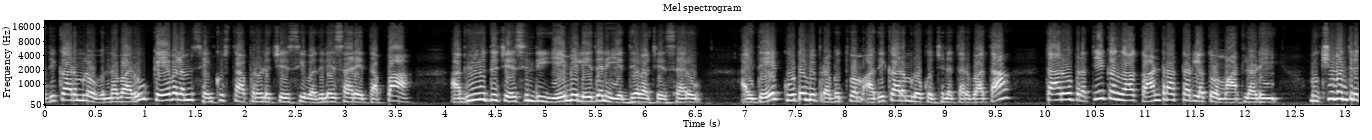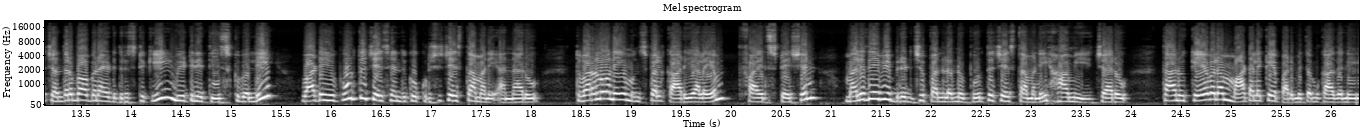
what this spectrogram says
అధికారంలో ఉన్నవారు కేవలం శంకుస్థాపనలు చేసి వదిలేశారే తప్ప అభివృద్ధి చేసింది ఏమీ లేదని ఎద్దేవా చేశారు. అయితే కూటమి ప్రభుత్వం అధికారంలోకి వచ్చిన తర్వాత తాను ప్రత్యేకంగా కాంట్రాక్టర్లతో మాట్లాడి ముఖ్యమంత్రి చంద్రబాబు నాయుడు దృష్టికి వీటిని తీసుకువెళ్ళి వాటిని పూర్తి చేసేందుకు కృషి చేస్తామని అన్నారు. త్వరలోనే మున్సిపల్ కార్యాలయం ఫైర్ స్టేషన్ మలిదేవి బ్రిడ్జ్ పనులను పూర్తి చేస్తామని హామీ ఇచ్చారు. తాను కేవలం మాటలకే పరిమితం కాదని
